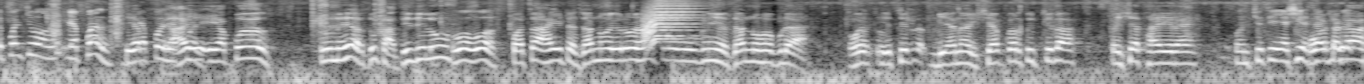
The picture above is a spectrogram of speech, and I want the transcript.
એપલ કેવો એપલ? Apple Apple. તું નહીં અડધું ખાતી જેલું? ઓ ઓ પચાસ સાઠ હજાર નો એરો હે તો ઓગણીસ હજાર નો હપડા હવે એ ચેટલા બે ના હિસાબ કરતું કેટલા પૈસા થાય રહ્યા પંચોતેર એસી હજાર ટકા.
